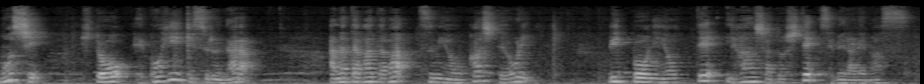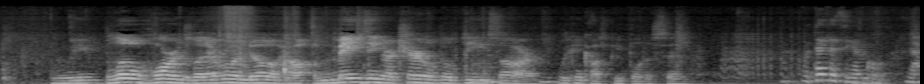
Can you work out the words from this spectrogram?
もし人をエコひいきするならあなた方は罪を犯しており立法によって違反者として責められます We blow horns, let everyone know how amazing our charitable deeds are. We can cause people to sin. 私たちがこうラッ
